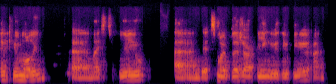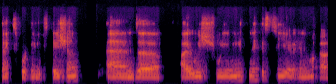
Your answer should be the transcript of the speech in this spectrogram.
Thank you, Molly. Uh, nice to hear you. And it's my pleasure being with you here and thanks for the invitation. And uh, I wish we meet next year in, uh,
